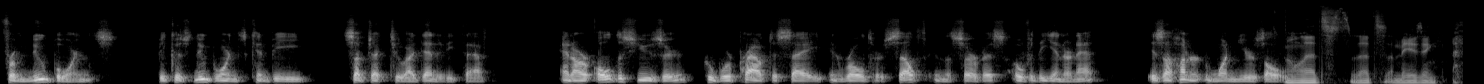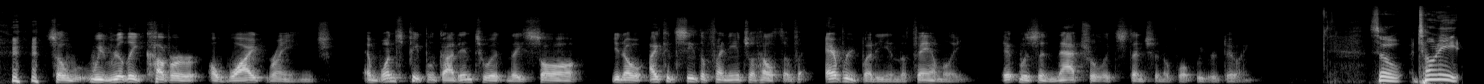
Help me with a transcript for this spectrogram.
from newborns, because newborns can be subject to identity theft. And our oldest user, who we're proud to say enrolled herself in the service over the internet, is 101 years old. Well, that's that's amazing. so we really cover a wide range. And once people got into it and they saw, you know, I could see the financial health of everybody in the family. It was a natural extension of what we were doing. So, Toni,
